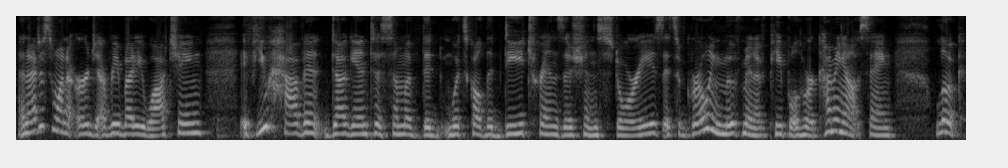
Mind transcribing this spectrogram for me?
And i just want to urge everybody watching if you haven't dug into some of the what's called the detransition stories it's a growing movement of people who are coming out saying look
